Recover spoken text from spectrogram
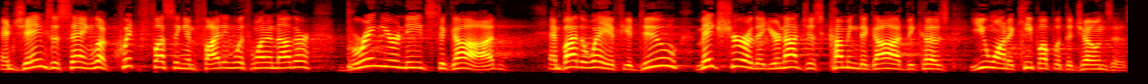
And James is saying, look, quit fussing and fighting with one another, bring your needs to God. And by the way, if you do, make sure that you're not just coming to God because you want to keep up with the Joneses.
